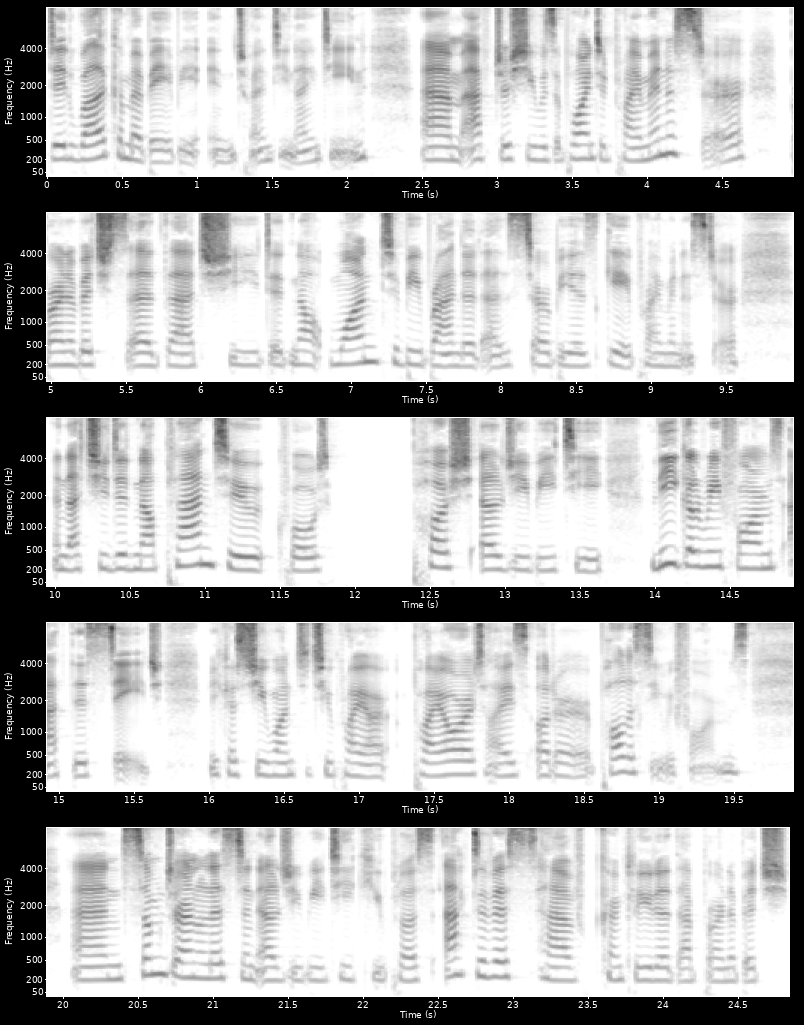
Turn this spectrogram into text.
did welcome a baby in 2019. Um, after she was appointed prime minister, Brnabic said that she did not want to be branded as Serbia's gay prime minister, and that she did not plan to quote push LGBT legal reforms at this stage because she wanted to prior- prioritize other policy reforms. And some journalists and LGBTQ plus activists have concluded that Brnabic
